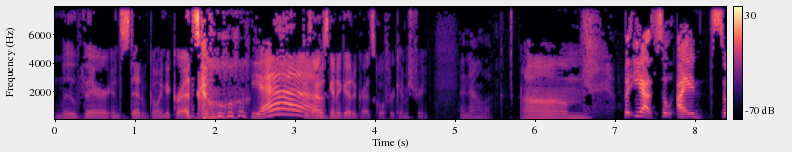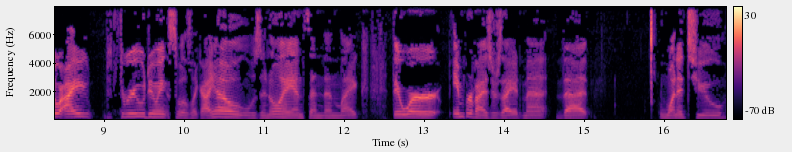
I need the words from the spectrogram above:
move there instead of going to grad school yeah, because I was going to go to grad school for chemistry. and now look. Um, But yeah, so I so I through doing so it was like I it was annoyance, and then like there were improvisers I had met that wanted to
